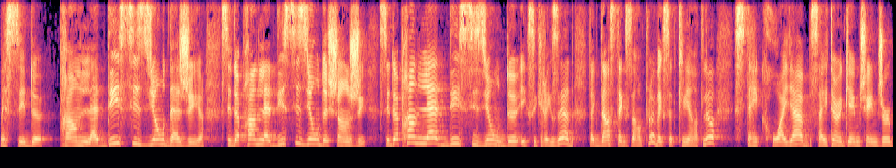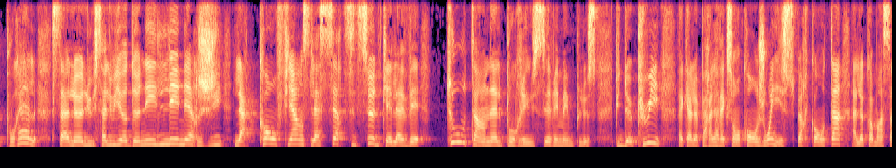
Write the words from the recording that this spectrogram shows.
Ben, c'est de prendre la décision d'agir, c'est de prendre la décision de changer, c'est de prendre la décision de X, Y, Z. Fait que dans cet exemple-là, avec cette cliente-là, c'est incroyable. Ça a été un game changer pour elle. Ça, ça lui a donné l'énergie, la confiance, la certitude qu'elle avait tout en elle pour réussir et même plus. Puis depuis, elle a parlé avec son conjoint, il est super content. Elle a commencé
